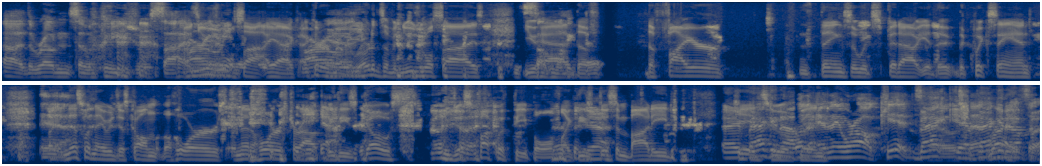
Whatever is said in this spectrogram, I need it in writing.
Uh, the rodents of unusual size. Unusual size. Yeah, I, I couldn't remember. Rodents of unusual size. You Something had like the that. the fire things that would spit out you the, the quicksand. But in this one, they would just call them the horrors, and then horrors turn out to be these ghosts who just fuck with people, like these Yeah. disembodied Hey, kids back who up. Been- and they were all kids. Back- so yeah, that- back it right, up. so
